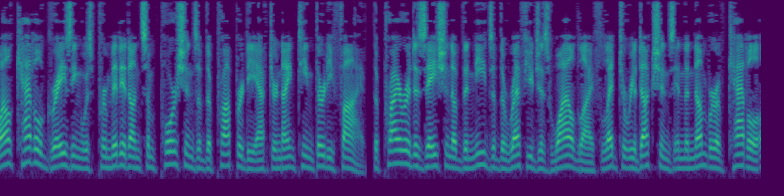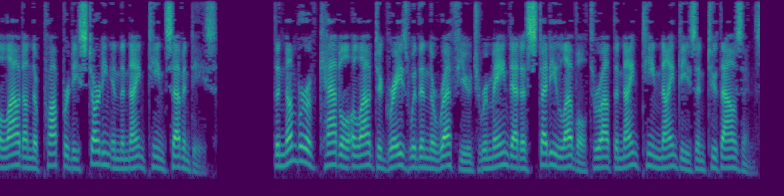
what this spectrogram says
While cattle grazing was permitted on some portions of the property after 1935, the prioritization of the needs of the refuge's wildlife led to reductions in the number of cattle allowed on the property starting in the 1970s. The number of cattle allowed to graze within the refuge remained at a steady level throughout the 1990s and 2000s.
